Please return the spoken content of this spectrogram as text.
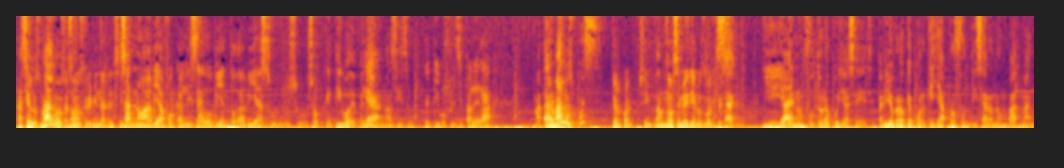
hacia los malos, Hacia ¿no? los criminales, sí. O sea, no había focalizado bien todavía su, su, su objetivo de pelea, ¿no? Si su objetivo principal era matar malos, pues. Tal cual, sí. ¿No? ¿No? se medían los golpes. Exacto. Y ya en un futuro, pues ya se. Pero yo creo que porque ya profundizaron a un Batman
